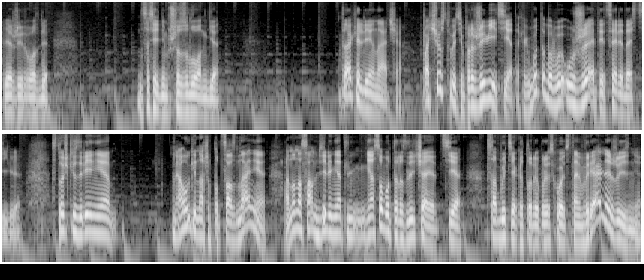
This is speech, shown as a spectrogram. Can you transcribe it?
лежит возле на соседнем шезлонге. Так или иначе, почувствуйте, проживите это, как будто бы вы уже этой цели достигли. С точки зрения науки наше подсознание, оно на самом деле не, от, не особо-то различает те события, которые происходят с нами в реальной жизни,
